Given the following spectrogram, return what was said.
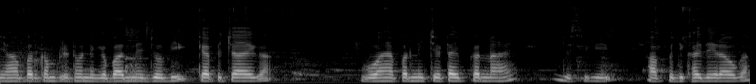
यहाँ पर कंप्लीट होने के बाद में जो भी कैप्चा आएगा वो यहाँ पर नीचे टाइप करना है, जैसे कि आपको दिखाई दे रहा होगा।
